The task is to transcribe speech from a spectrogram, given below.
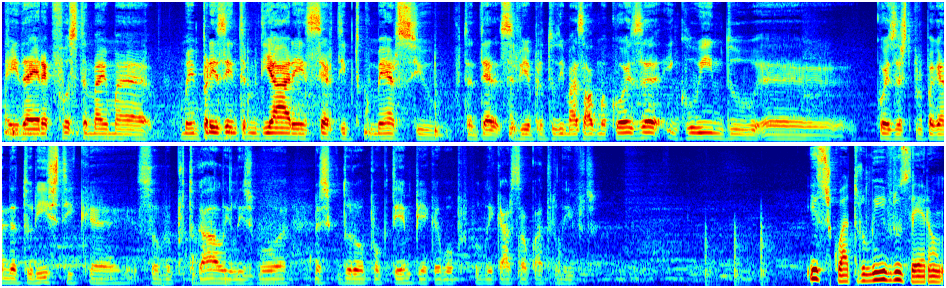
A ideia era que fosse também uma, uma empresa intermediária em certo tipo de comércio, portanto era, servia para tudo e mais alguma coisa, incluindo uh, coisas de propaganda turística sobre Portugal e Lisboa, mas que durou pouco tempo e acabou por publicar só quatro livros. Esses quatro livros eram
